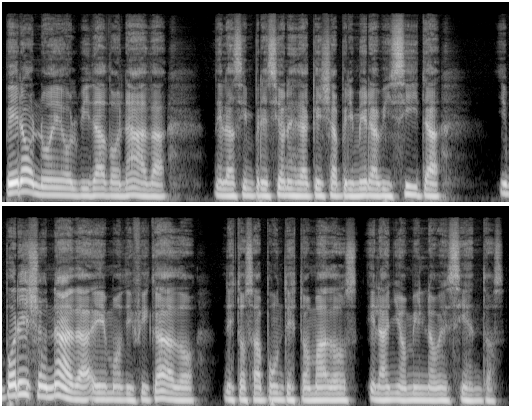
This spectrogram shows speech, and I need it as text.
Pero no he olvidado nada de las impresiones de aquella primera visita, y por ello nada he modificado de estos apuntes tomados el año 1900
